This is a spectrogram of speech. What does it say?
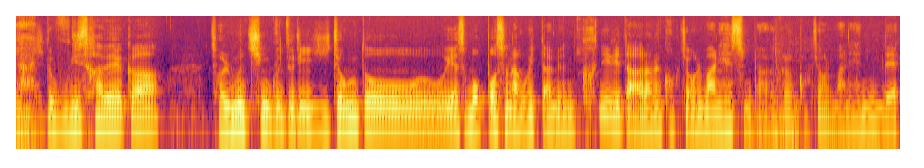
야 이거 우리 사회가 젊은 친구들이 이 정도에서 못 벗어나고 있다면 큰일이다라는 걱정을 많이 했습니다. 그런 걱정을 많이 했는데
